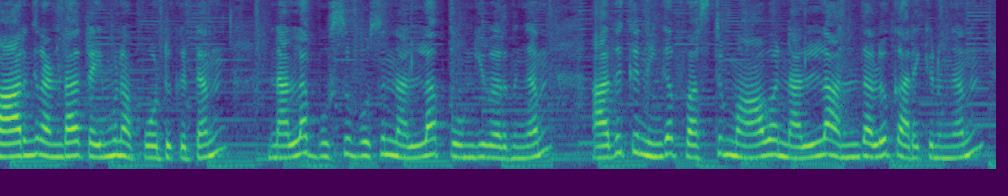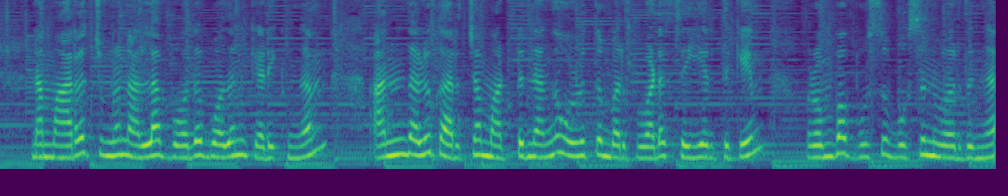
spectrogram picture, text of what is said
பாருங்கள் ரெண்டாவது டைமும் நான் போட்டுக்கிட்டேன். நல்லா புசு புசு நல்லா பொங்கி வருதுங்க. அதுக்கு நீங்கள் ஃபஸ்ட்டு மாவை நல்லா அந்த அளவுக்கு அரைக்கணுங்க. நம்ம அரைச்சோம்னா நல்லா பொத பொதன்னு கிடைக்குங்க. அந்த அளவுக்கு அரைச்சா மட்டும்தாங்க உளுத்தம் பருப்பு வடை செய்யறதுக்கே ரொம்ப புசு புசுன்னு வருதுங்க.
